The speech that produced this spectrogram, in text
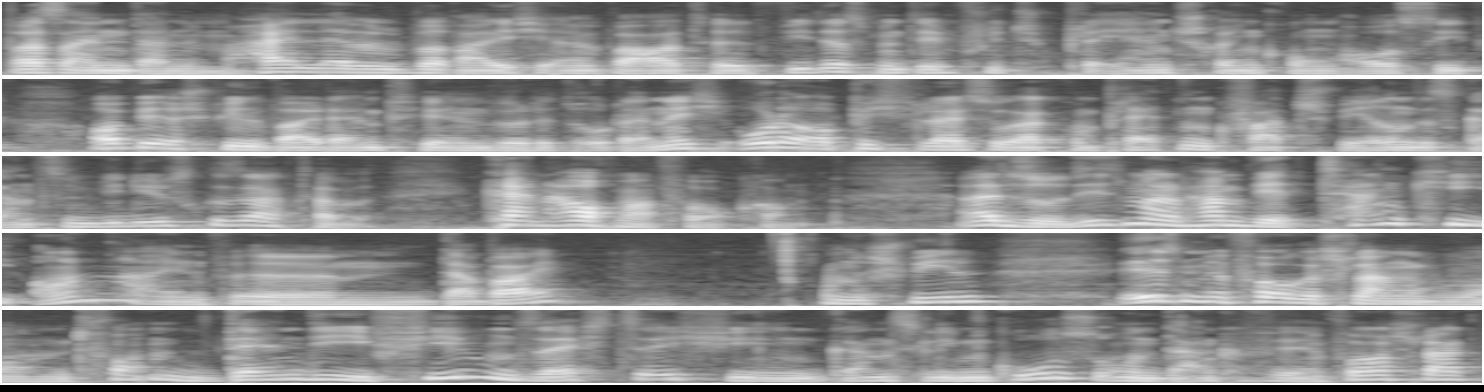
was einen dann im High-Level-Bereich erwartet, wie das mit den Free-to-Play-Einschränkungen aussieht, ob ihr das Spiel weiterempfehlen würdet oder nicht, oder ob ich vielleicht sogar kompletten Quatsch während des ganzen Videos gesagt habe. Kann auch mal vorkommen. Also, diesmal haben haben wir Tanky Online ähm, dabei. Und das Spiel ist mir vorgeschlagen worden vom Dandy64. Vielen ganz lieben Gruß und danke für den Vorschlag.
